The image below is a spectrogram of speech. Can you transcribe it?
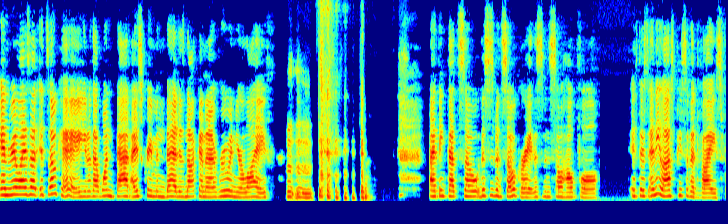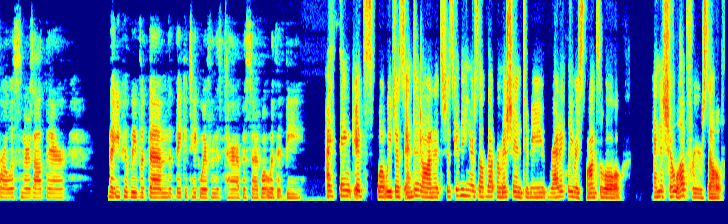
and realize that it's okay. You know, that one bad ice cream in bed is not going to ruin your life. I think that's so, this has been so great. This has been so helpful. If there's any last piece of advice for our listeners out there that you could leave with them that they could take away from this entire episode, what would it be? I think it's what we just ended on. It's just giving yourself that permission to be radically responsible and to show up for yourself.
